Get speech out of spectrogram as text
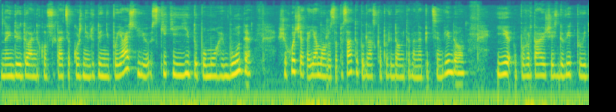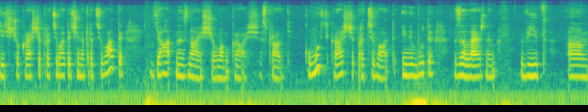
На індивідуальних консультаціях кожній людині пояснюю, скільки її допомоги буде. Якщо хочете, я можу записати, будь ласка, повідомте мене під цим відео. І повертаючись до відповіді, що краще працювати чи не працювати, я не знаю, що вам краще, справді. Комусь краще працювати і не бути залежним від е,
